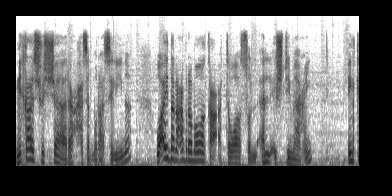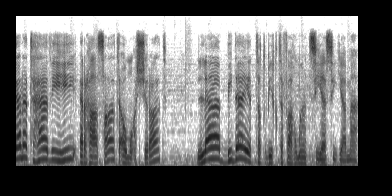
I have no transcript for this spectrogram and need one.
نقاش في الشارع حسب مراسلينا. وأيضا عبر مواقع التواصل الاجتماعي إن كانت هذه إرهاصات أو مؤشرات لا بداية تطبيق تفاهمات سياسية ما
